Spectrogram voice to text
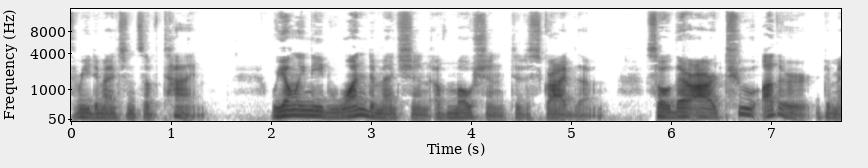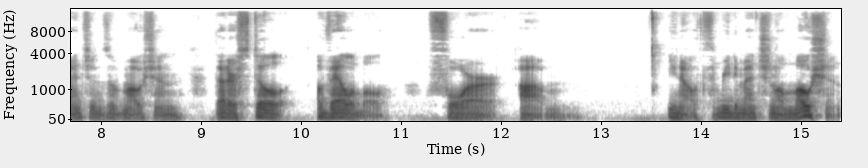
three dimensions of time. We only need one dimension of motion to describe them. So there are two other dimensions of motion that are still available for, um, you know, three-dimensional motion.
